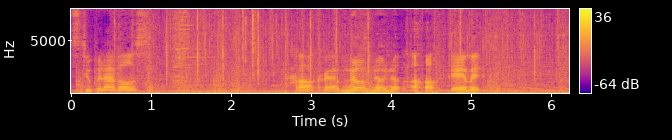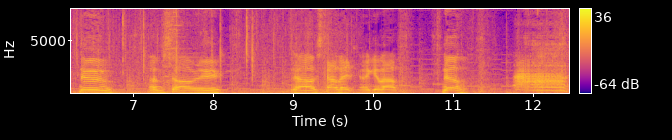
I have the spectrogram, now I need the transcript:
Stupid eyeballs. Oh crap. No, no, no. Oh, damn it. No. I'm sorry. No, stop it. I give up. No. Ah!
